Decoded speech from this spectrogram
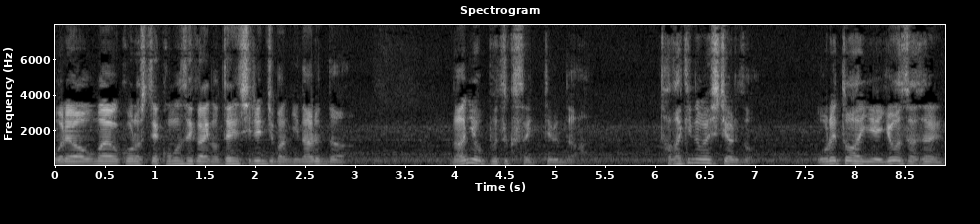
俺はお前を殺してこの世界の電子レンジマンになるんだ。何をぶつくさ言ってるんだ。叩きのめしてやるぞ。俺とはいえ容赦せん。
